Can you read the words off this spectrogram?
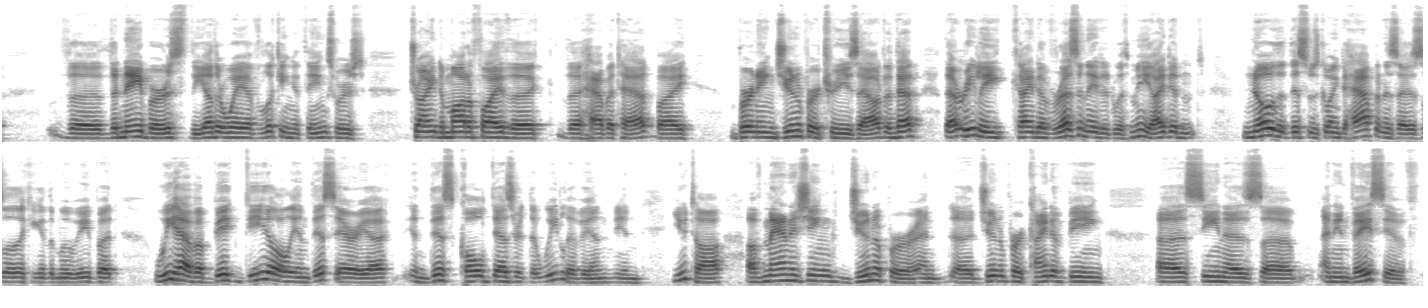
the the neighbors the other way of looking at things was trying to modify the the habitat by burning juniper trees out and that that really kind of resonated with me. I didn't know that this was going to happen as I was looking at the movie, but we have a big deal in this area, in this cold desert that we live in, in Utah, of managing juniper and uh, juniper kind of being uh, seen as uh, an invasive.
